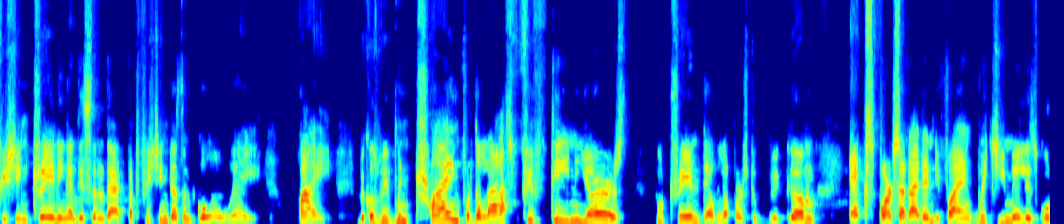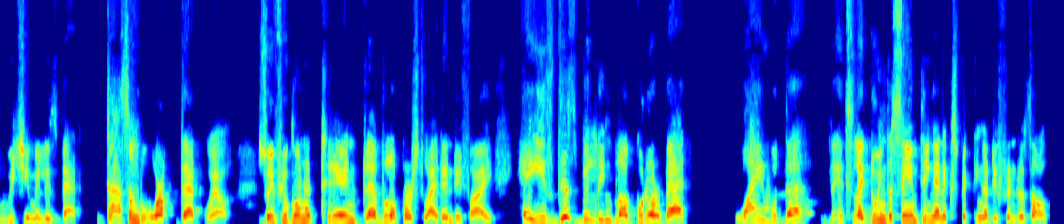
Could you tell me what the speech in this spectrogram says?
phishing training and this and that, but phishing doesn't go away. Why? Because we've been trying for the last 15 years to train developers to become experts at identifying which email is good, which email is bad. It doesn't work that well. So if you're going to train developers to identify, hey, is this building block good or bad? Why would the it's like doing the same thing and expecting a different result.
